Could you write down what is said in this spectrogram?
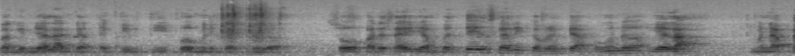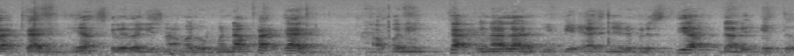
bagi menjalankan aktiviti pemilikan semula. So pada saya yang penting sekali kepada pihak pengguna ialah mendapatkan ya sekali lagi senak malu mendapatkan apa ni kad kenalan EPS ni daripada setiap dari kita.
